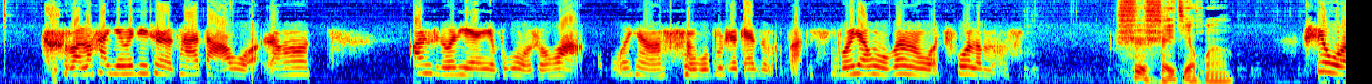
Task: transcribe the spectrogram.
完了还因为这事儿他还打我，然后二十多天也不跟我说话，我想 我不知该怎么办，我想我问问我错了吗？是谁结婚啊？是我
